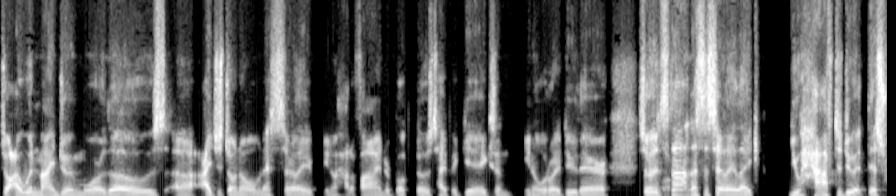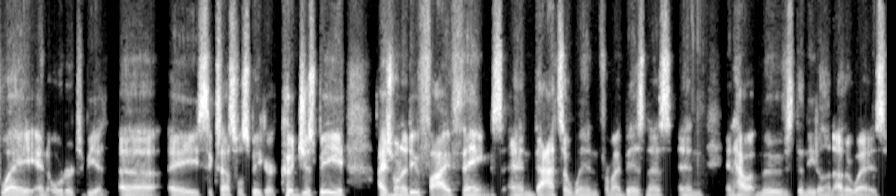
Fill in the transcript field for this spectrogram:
so I wouldn't mind doing more of those. Uh, I just don't know necessarily, you know, how to find or book those type of gigs, and you know, what do I do there? So it's not necessarily like you have to do it this way in order to be a, uh, a successful speaker. It could just be I just want to do five things, and that's a win for my business and and how it moves the needle in other ways.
